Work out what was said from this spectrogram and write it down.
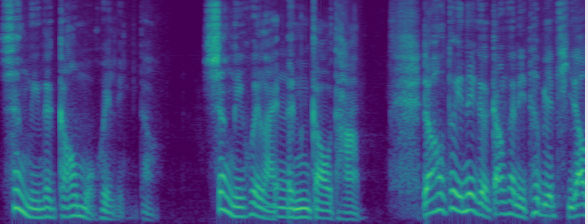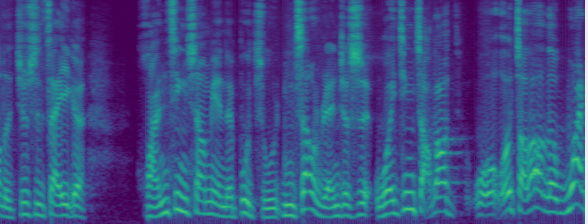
圣灵的高抹会领到，圣灵会来恩高他。嗯、然后对那个刚才你特别提到的，就是在一个。环境上面的不足，你知道人就是我已经找到我我找到了万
